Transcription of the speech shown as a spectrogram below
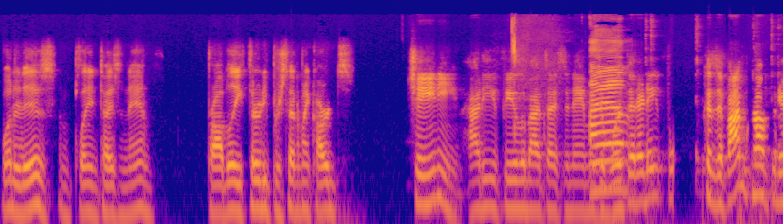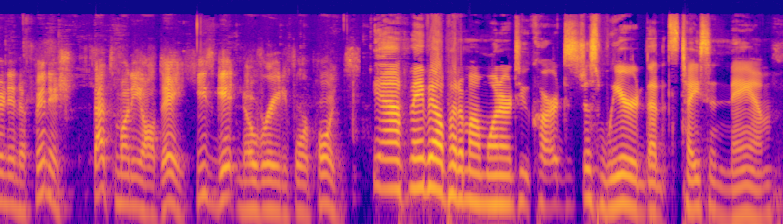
what it is. I'm playing Tyson Nam. Probably thirty percent of my cards. Cheney, how do you feel about Tyson Nam? Is um, it worth it at eight? Because if I'm confident in a finish, that's money all day. He's getting over 84 points. Yeah, maybe I'll put him on one or two cards. It's just weird that it's Tyson Nam.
